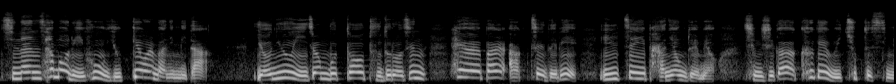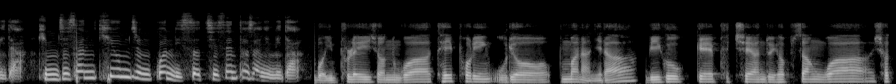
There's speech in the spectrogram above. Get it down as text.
지난 3월 이후 6개월 만입니다. 연휴 이전부터 두드러진 해외발 악재들이 일제히 반영되며 증시가 크게 위축됐습니다. 김지산 키움증권 리서치 센터장입니다. 뭐 인플레이션과 테이퍼링 우려뿐만 아니라 미국의 부채 한도 협상과 셧,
